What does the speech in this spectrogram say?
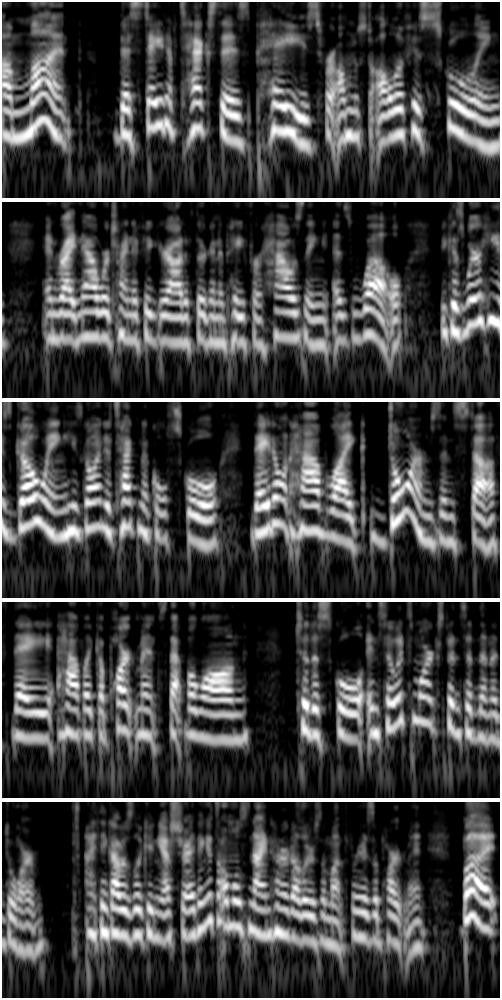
A month, the state of Texas pays for almost all of his schooling. And right now we're trying to figure out if they're going to pay for housing as well. Because where he's going, he's going to technical school. They don't have like dorms and stuff, they have like apartments that belong to the school. And so it's more expensive than a dorm. I think I was looking yesterday. I think it's almost $900 a month for his apartment, but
